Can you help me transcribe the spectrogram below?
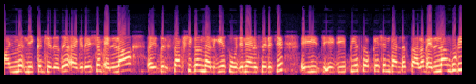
മണ്ണ് നീക്കം ചെയ്തത്. ഏകദേശം എല്ലാ ദൃക്സാക്ഷികൾ നൽകിയ സൂചന അനുസരിച്ച് ഈ ജി പി എസ് ലൊക്കേഷൻ കണ്ട സ്ഥലം എല്ലാം കൂടി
